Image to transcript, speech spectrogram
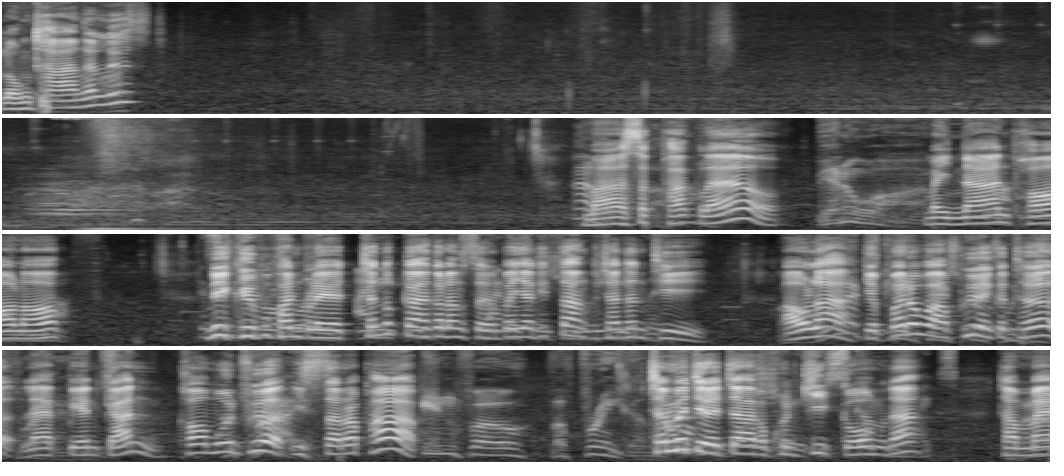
หลงทางงั้นหรือ มาสักพักแล้ว Been a while. ไม่นานพอหรอก นี่คือผู้พันเบรดฉันต้องการกำลังเสริมไปยังที่ตั้งของฉันทันที เอาล่ะ เก็บไว้ระหว่างเพื่อนกันเถอะแลกเปลี่ยนกัน ข้อมูลเพื่ออิสรภาพ Info for freedom. ฉันไม่เจรจากับคนขี้โกงหรอกนะถ้าแม่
